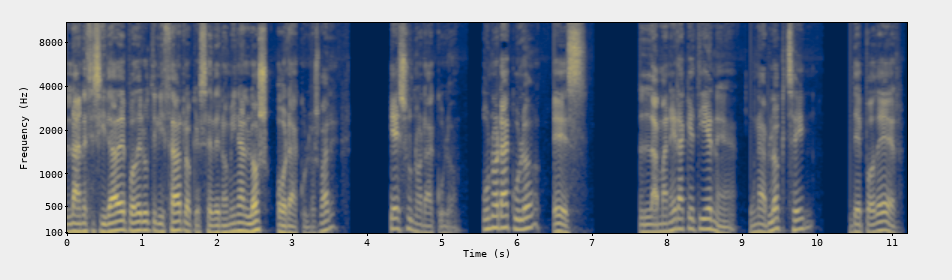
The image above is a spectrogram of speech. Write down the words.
la necesidad de poder utilizar lo que se denominan los oráculos, ¿vale? ¿Qué es un oráculo? Un oráculo es la manera que tiene una blockchain de poder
